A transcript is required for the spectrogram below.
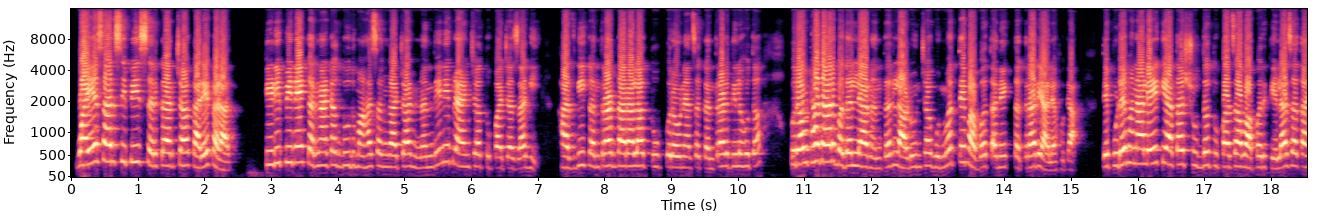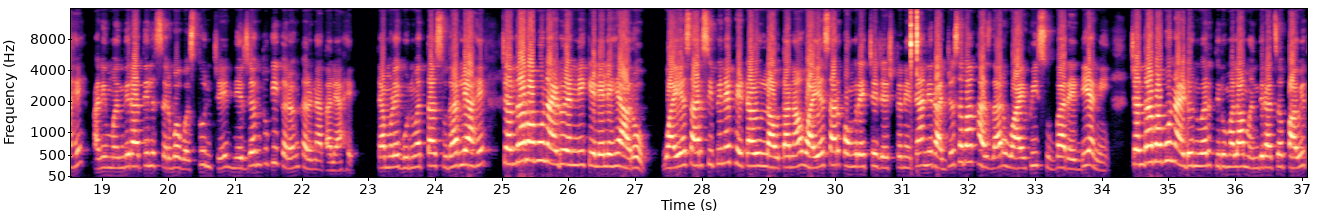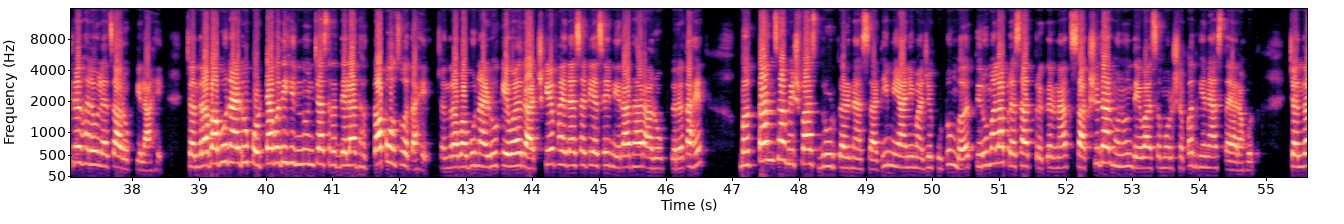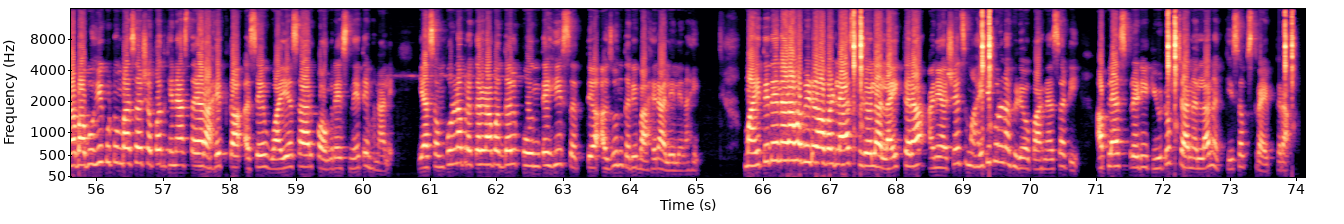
Y S R C P सरकारच्या कार्यकाळात टीडीपीने कर्नाटक दूध महासंघाच्या नंदिनी ब्रँडच्या तुपाच्या जागी खाजगी कंत्राटदाराला तूप पुरवण्याचं कंत्राट दिलं होतं. पुरवठादार बदलल्यानंतर लाडूंच्या गुणवत्तेबाबत अनेक तक्रारी आल्या होत्या. ते पुढे म्हणाले की आता शुद्ध तुपाचा वापर केला जात आहे आणि मंदिरातील सर्व वस्तूंचे निर्जंतुकीकरण करण्यात आले आहे. त्यामुळे गुणवत्ता सुधारली आहे. चंद्राबाबू नायडू यांनी केलेले हे आरोप वाय एस आर सी पीने फेटाळून लावताना वाय एस आर काँग्रेसचे ज्येष्ठ नेते आणि राज्यसभा खासदार वाय व्ही सुब्बा रेड्डी यांनी चंद्राबाबू नायडूंवर तिरुमला मंदिराचं पावित्र्य घालवल्याचा आरोप केला आहे. चंद्राबाबू नायडू कोट्यावधी हिंदूंच्या श्रद्धेला धक्का पोहोचवत आहे चंद्राबाबू नायडू केवळ राजकीय फायद्यासाठी असे निराधार आरोप करत आहेत. भक्तांचा विश्वास दृढ करण्यासाठी मी आणि माझे कुटुंब तिरुमला प्रसाद प्रकरणात साक्षीदार म्हणून देवासमोर शपथ घेण्यास तयार आहोत. चंद्राबाबू ही कुटुंबासह शपथ घेण्यास तयार आहेत का असे वाय एस आर काँग्रेस नेते म्हणाले. या संपूर्ण प्रकरणाबद्दल कोणतेही सत्य अजून तरी बाहेर आलेले नाही. माहिती देणारा हा व्हिडिओ आवडल्यास व्हिडिओला लाईक करा आणि असेच माहितीपूर्ण व्हिडिओ पाहण्यासाठी आपल्या स्प्रेडिट युट्यूब चॅनलला नक्की सबस्क्राईब करा.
